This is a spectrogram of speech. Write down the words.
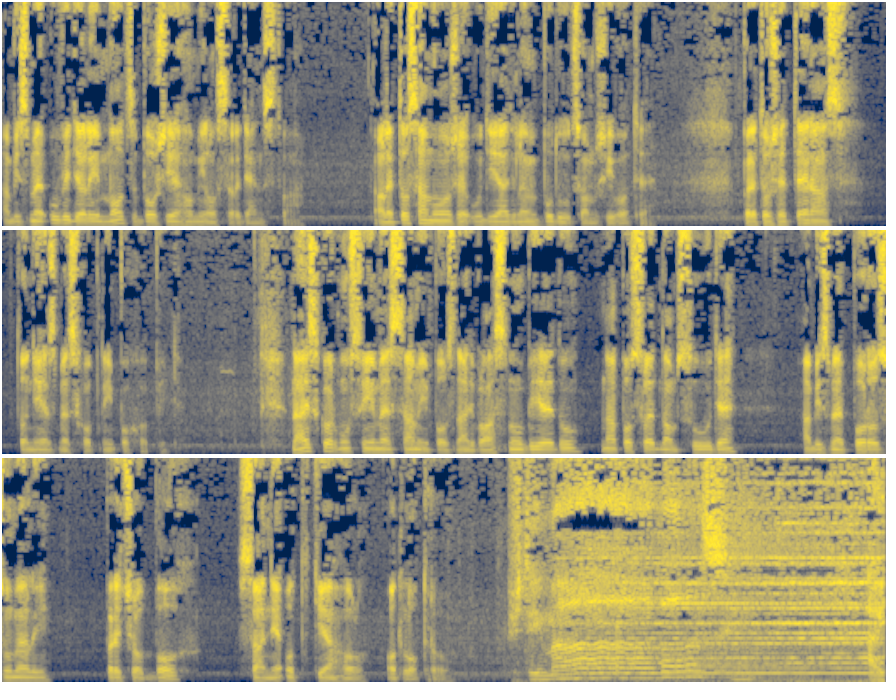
aby sme uvideli moc Božieho milosrdenstva. Ale to sa môže udiať len v budúcom živote, pretože teraz to nie sme schopní pochopiť. Najskôr musíme sami poznať vlastnú biedu na poslednom súde, aby sme porozumeli, prečo Boh sa neodtiahol od lotrov. Vždy mávala si aj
